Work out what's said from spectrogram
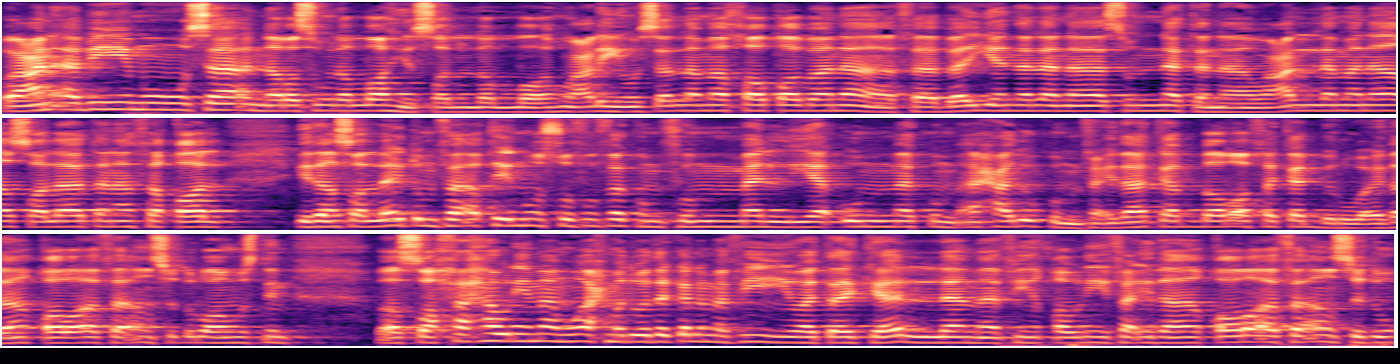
وعن أبي موسى أن رسول الله صلى الله عليه وسلم خطبنا فبين لنا سنتنا وعلمنا صلاتنا فقال إذا صليتم فأقيموا صفوفكم ثم ليؤمكم أحدكم فإذا كبر فكبروا وإذا قرأ فأنصتوا رواه مسلم وصححه الإمام أحمد وتكلم فيه وتكلم في قوله فإذا قرأ فأنصتوا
